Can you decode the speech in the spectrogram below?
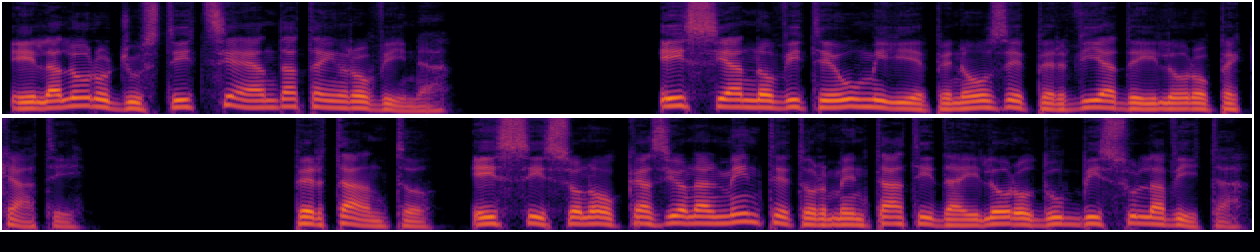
e la loro giustizia è andata in rovina. Essi hanno vite umili e penose per via dei loro peccati. Pertanto, essi sono occasionalmente tormentati dai loro dubbi sulla vita.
